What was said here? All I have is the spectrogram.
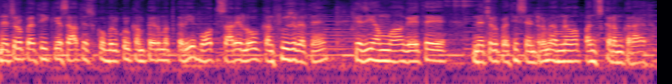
नेचुरोपैथी के साथ इसको बिल्कुल कंपेयर मत करिए। बहुत सारे लोग कंफ्यूज रहते हैं कि जी, हम वहाँ गए थे नेचुरोपैथी सेंटर में, हमने वहाँ पंचकर्म कराया था।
